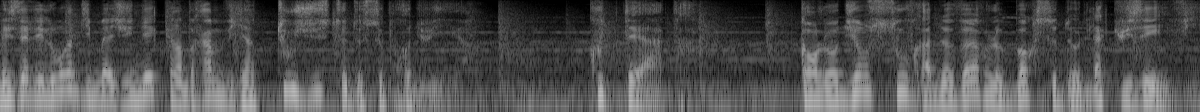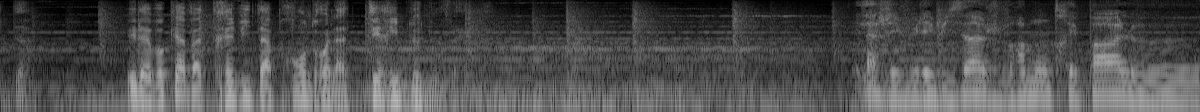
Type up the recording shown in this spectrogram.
Mais elle est loin d'imaginer qu'un drame vient tout juste de se produire. Coup de théâtre. Quand l'audience s'ouvre à 9h, le box de l'accusé est vide. Et l'avocat va très vite apprendre la terrible nouvelle. Là, j'ai vu les visages vraiment très pâles euh,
